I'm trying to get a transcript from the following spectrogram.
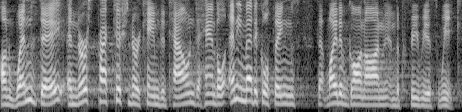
On Wednesday, a nurse practitioner came to town to handle any medical things that might have gone on in the previous week.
